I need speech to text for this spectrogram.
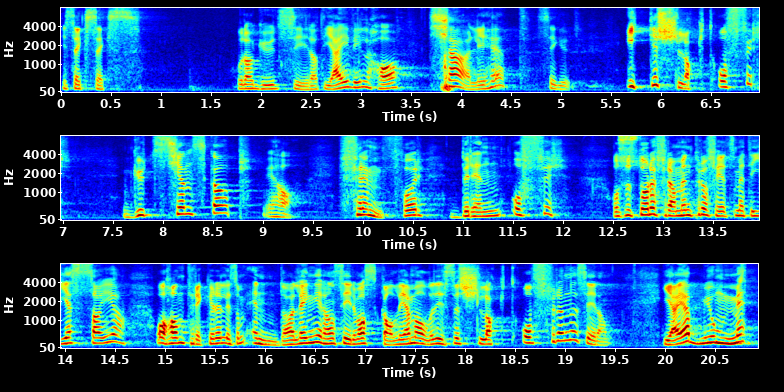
i 6.6 hvor Gud sier at 'jeg vil ha kjærlighet', sier Gud. Ikke slaktoffer. Gudskjennskap vil jeg ha. Fremfor brennoffer. Og Så står det fram en profet som heter Jesaja, og han trekker det liksom enda lenger. Han sier, 'Hva skal jeg med alle disse slaktofrene?' sier han. 'Jeg er jo mett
